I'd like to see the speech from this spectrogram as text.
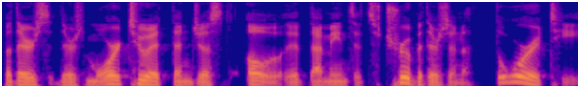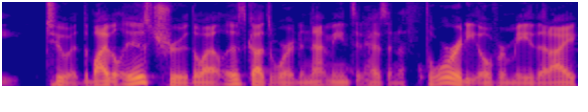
but there's there's more to it than just oh it, that means it's true but there's an authority to it. The Bible is true the Bible is God's word and that means it has an authority over me that I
